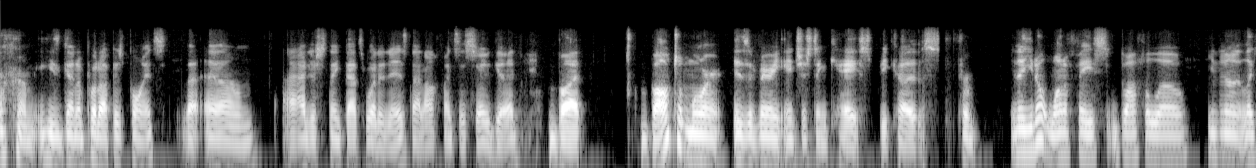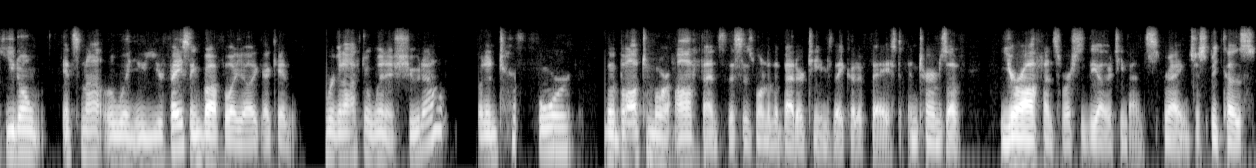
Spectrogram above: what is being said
um, he's going to put up his points. But, um, I just think that's what it is. That offense is so good. But Baltimore is a very interesting case because for you know you don't want to face Buffalo. You know, like you don't. It's not when you're facing Buffalo. You're like, okay, we're gonna have to win a shootout. But in terms for the Baltimore offense, this is one of the better teams they could have faced in terms of your offense versus the other team defense, right? Just because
